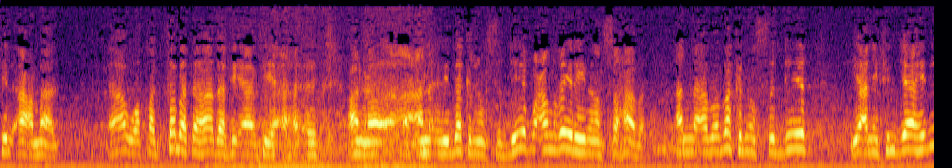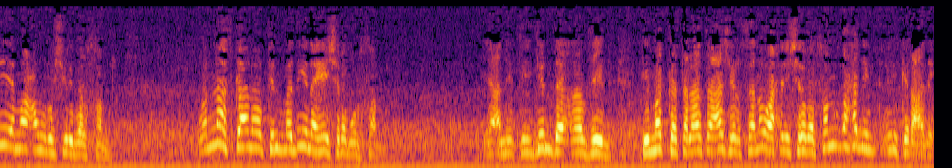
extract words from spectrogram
في الأعمال وقد ثبت هذا في في عن عن أبي بكر الصديق وعن غيره من الصحابة أن أبا بكر الصديق يعني في الجاهلية ما عمره شرب الخمر والناس كانوا في المدينة يشربوا الخمر يعني في جدة في في مكة 13 سنة واحد يشرب الخمر واحد ينكر عليه.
